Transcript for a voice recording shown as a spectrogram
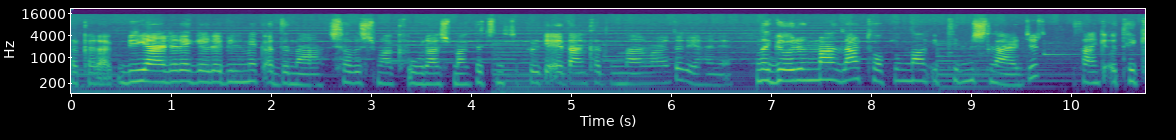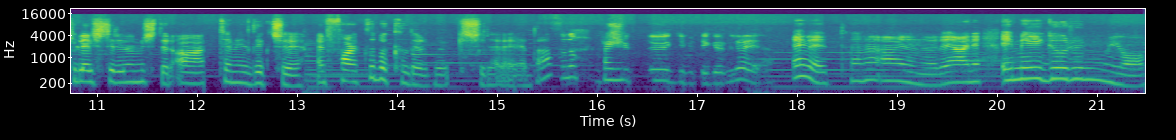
takarak bir yerlere gelebilmek adına çalışmak, uğraşmak, saçını süpürge eden kadınlar vardır ya hani. Da görünmezler, toplumdan itilmişlerdir. Sanki ötekileştirilmiştir. Aa temizlikçi. Hani farklı bakılır bu kişilere ya da. Sınıf düşüklüğü gibi de görülüyor ya. Evet, hı, aynen öyle. Yani emeği görünmüyor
